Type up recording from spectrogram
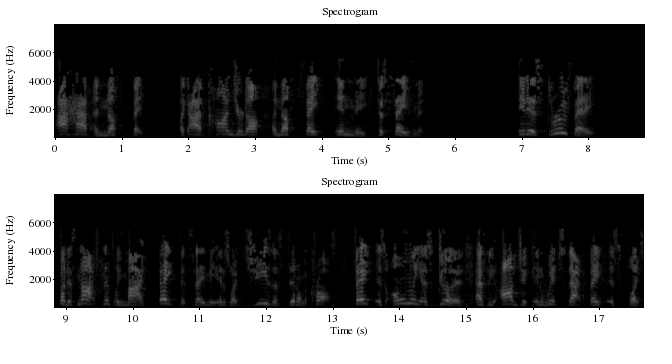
I have enough faith, like I have conjured up enough faith in me to save me. It is through faith But it's not simply my faith that saved me, it is what Jesus did on the cross. Faith is only as good as the object in which that faith is placed.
